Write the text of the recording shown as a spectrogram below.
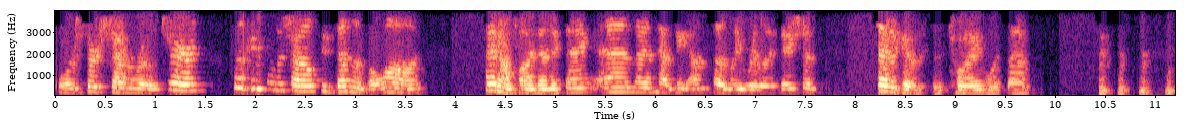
or search down a row of chairs looking for the child who doesn't belong, they don't find anything, and then have the unsettling realization that a ghost is toying with them.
